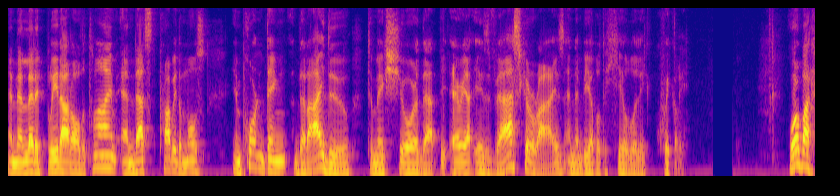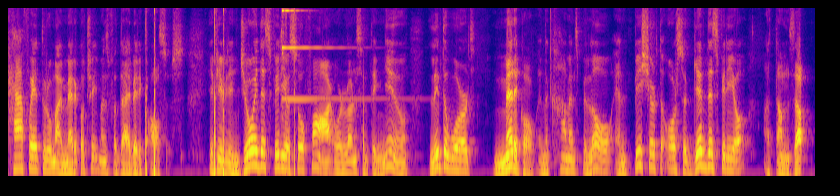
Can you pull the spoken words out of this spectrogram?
and then let it bleed out all the time. And that's probably the most important thing that I do to make sure that the area is vascularized and then be able to heal really quickly. We're about halfway through my medical treatments for diabetic ulcers. If you've enjoyed this video so far or learned something new, leave the words medical in the comments below and be sure to also give this video a thumbs up.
